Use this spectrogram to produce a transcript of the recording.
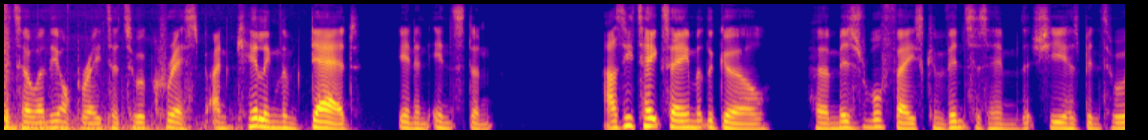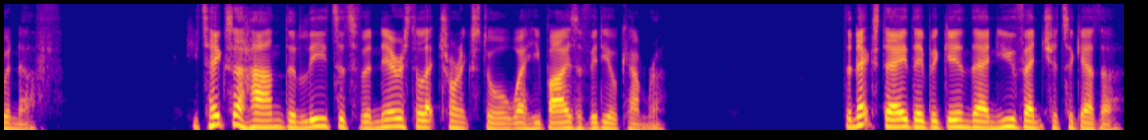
Ito and the operator to a crisp and killing them dead in an instant. As he takes aim at the girl, her miserable face convinces him that she has been through enough. He takes her hand and leads her to the nearest electronics store where he buys a video camera. The next day, they begin their new venture together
